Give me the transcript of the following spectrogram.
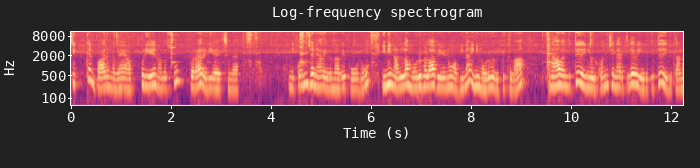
சிக்கன் பாருங்கவேன் அப்படியே நல்லா சூப்பராக ரெடி ஆயிடுச்சுங்க. இனி கொஞ்சம் நேரம் இருந்தாவே போதும். இனி நல்லா முருகலாக வேணும் அப்படின்னா இனி முருகை விற்றுக்கலாம் நான் வந்துட்டு இனி ஒரு கொஞ்ச நேரத்துலேயே எடுத்துகிட்டு இதுக்கான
